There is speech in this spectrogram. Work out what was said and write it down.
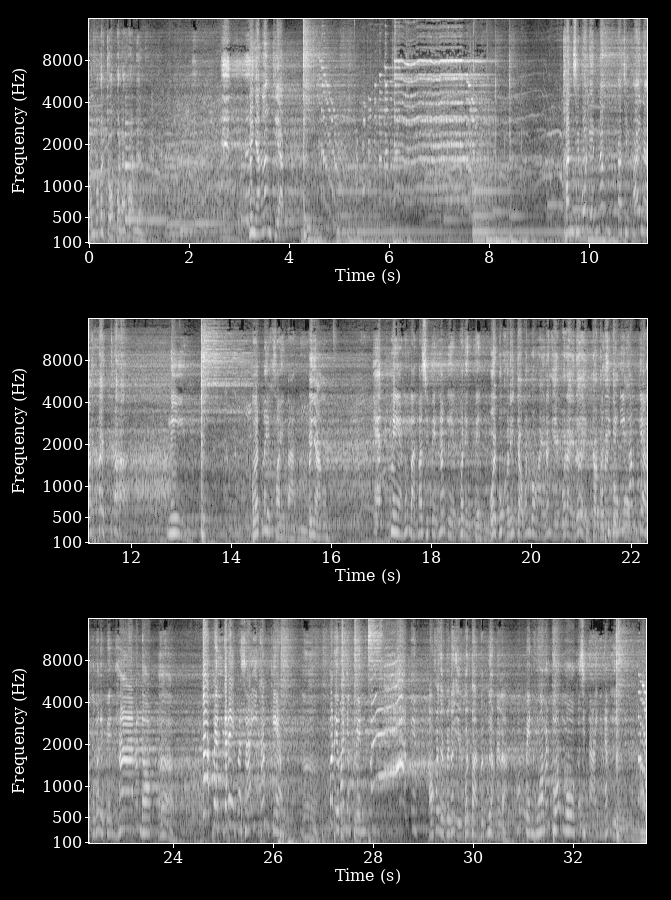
มันก็จบบทละครเรื่องไม่หยังล่ำเจียกคันสิบ่เล่นน้ำกะสิขายหนาให้ตานี่ เปิดเลยคอยบาดนี้เป็นหยังเอ็ดแม่มึงบาดมาสิเป็นนางเอกบ่ได้เป็นโอ้ยบุคลิกเจ้ามันบ่ให้นางเอกบ่ได้เลย เจ้าต้อมางเป็สินเป็ตันวอีโกงข้ามแก้วก็บ่ได้เป็นหามันดอก เออถ้าเป็นก็ได้ภาษาอีข้ามแก้ว เออบ่ได้ว่าอยากเป็นเอาเขาจะเป็นนางเอกเบิดบ้านเบิดเมืองได้ล่ะว่าเป็นหัวมันตัวโง่ก็สิตายนี่นางเอกนั่นน่ะเอา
